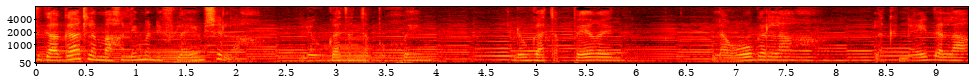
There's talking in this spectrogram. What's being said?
מתגעגעת למאכלים הנפלאים שלך, לעוגת התפוחים, לעוגת הפרג, לרוגלח, לקניידלח.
